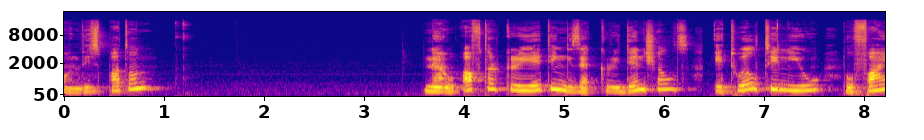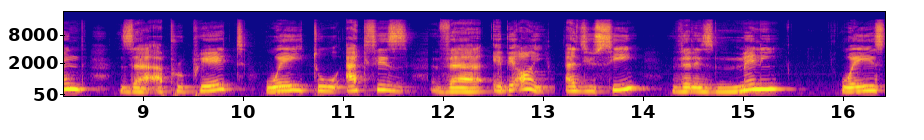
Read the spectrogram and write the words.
on this button. Now, after creating the credentials, it will tell you to find the appropriate way to access the API. As you see, there is many ways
